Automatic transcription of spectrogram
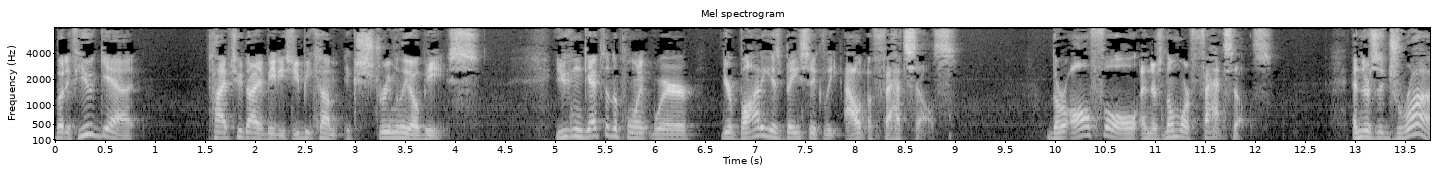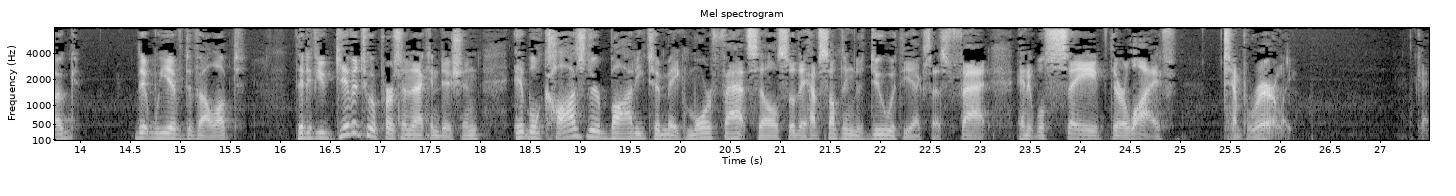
But if you get type 2 diabetes, you become extremely obese. You can get to the point where your body is basically out of fat cells. They're all full and there's no more fat cells. And there's a drug that we have developed that if you give it to a person in that condition, it will cause their body to make more fat cells so they have something to do with the excess fat and it will save their life temporarily. Okay.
